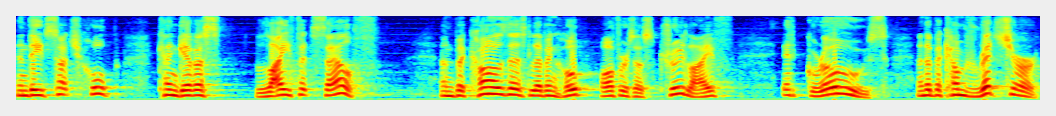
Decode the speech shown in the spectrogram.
Indeed, such hope can give us life itself. And because this living hope offers us true life, it grows and it becomes richer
